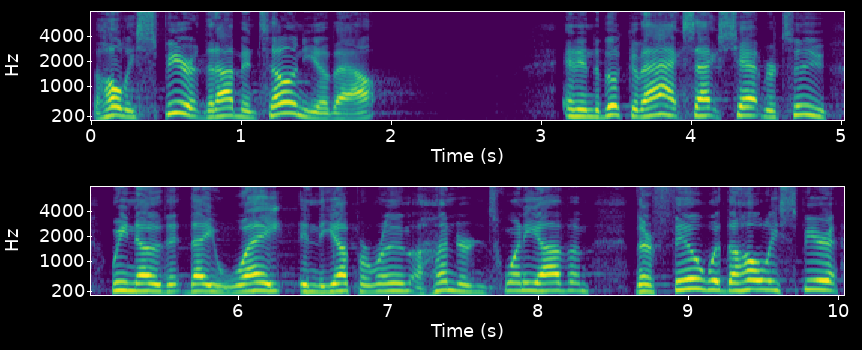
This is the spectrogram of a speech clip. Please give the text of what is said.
The Holy Spirit that I've been telling you about. And in the book of Acts, Acts chapter 2, we know that they wait in the upper room, 120 of them. They're filled with the Holy Spirit.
